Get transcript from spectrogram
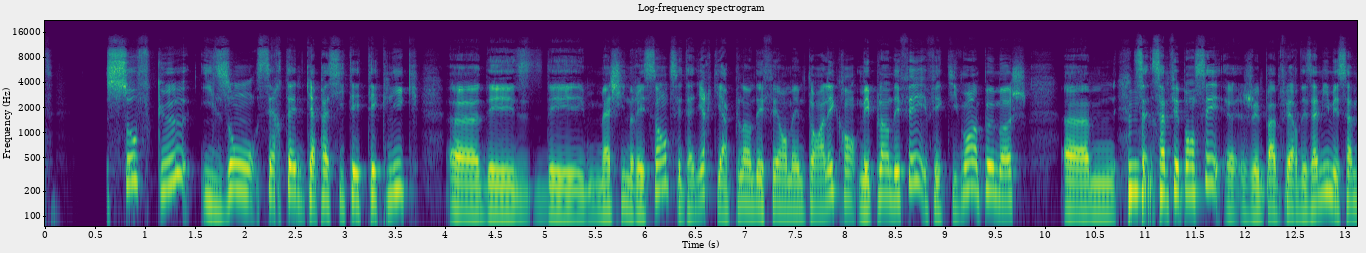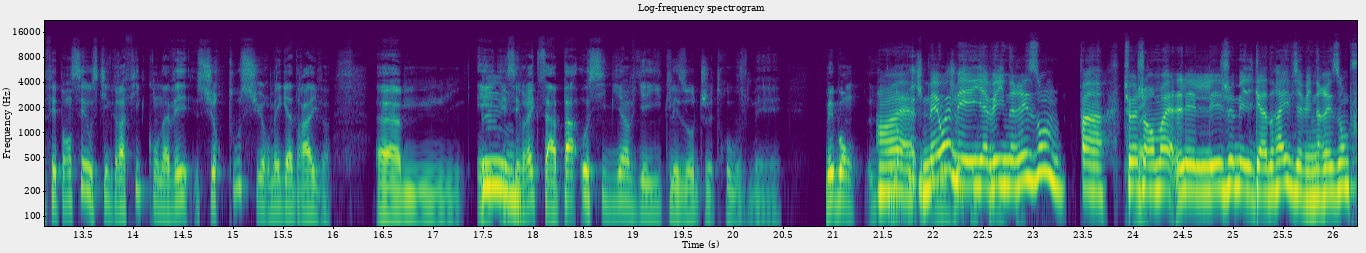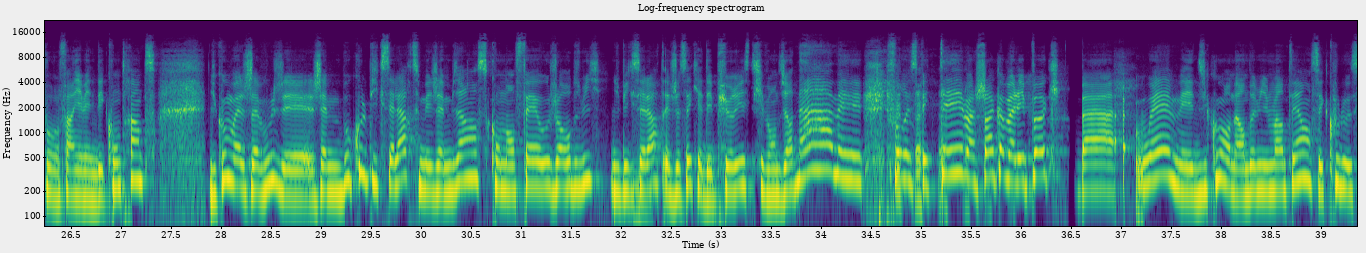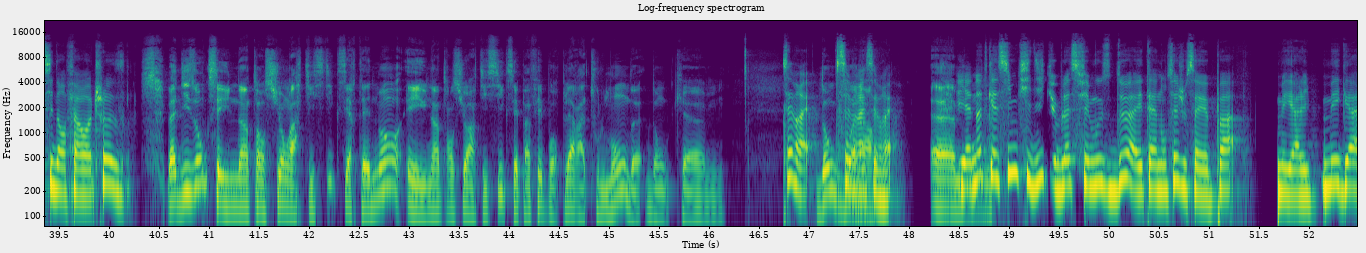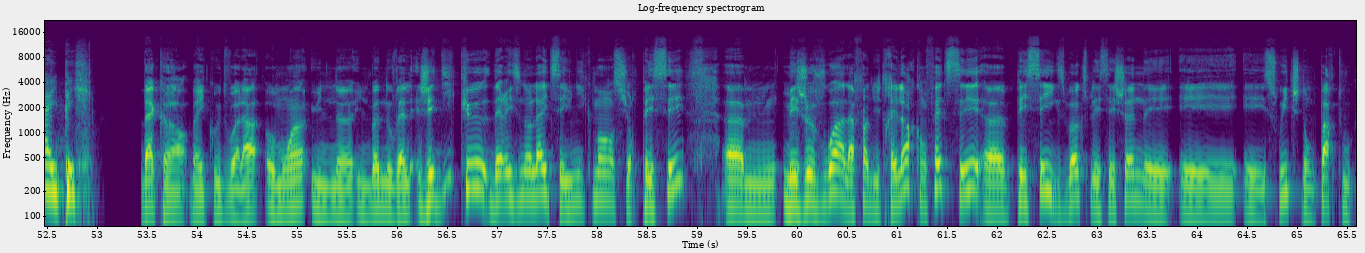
sauf que ils ont certaines capacités techniques euh, des, des machines récentes, c'est-à-dire qu'il y a plein d'effets en même temps à l'écran, mais plein d'effets effectivement un peu moches. Euh, ça, ça me fait penser, euh, je vais pas me faire des amis, mais ça me fait penser au style graphique qu'on avait surtout sur Mega Drive. Euh, et et Mm. c'est vrai que ça a pas aussi bien vieilli que les autres, je trouve, mais. Mais bon. Ouais, mais ouais, mais il y avait une raison. Enfin, tu vois, Ouais. genre moi, les, les jeux Mega Drive, il y avait une raison pour. Enfin, il y avait des contraintes. Du coup, moi, j'avoue, j'ai- j'aime beaucoup le pixel art, mais j'aime bien ce qu'on en fait aujourd'hui du pixel Mm. art. Et je sais qu'il y a des puristes qui vont dire, non, mais il faut respecter, machin, comme à l'époque. Bah ouais, mais du coup, on est en 2021, c'est cool aussi d'en faire autre chose. Bah, disons que c'est une intention artistique certainement, et une intention artistique, c'est pas fait pour plaire à tout le monde, donc. euh, C'est vrai. Donc C'est voilà. vrai, c'est vrai. Euh, Il y a notre Cassim qui dit que Blasphemous 2 a été annoncé, je savais pas. Méga, méga hypé. D'accord, bah écoute, voilà, au moins une, une bonne nouvelle. J'ai dit que There is no light, c'est uniquement sur PC, euh, mais je vois à la fin du trailer qu'en fait c'est euh, PC, Xbox, PlayStation et, et- et Switch, donc partout.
